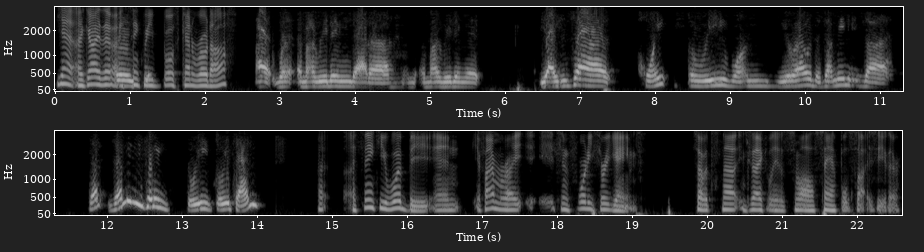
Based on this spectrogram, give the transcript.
Yeah, a guy that I think we both kind of wrote off. Uh, what, am I reading that? Uh, am I reading it? Yeah, he's uh point three one zero. Does that mean he's uh? That does that mean he's hitting three three ten? I, I think he would be, and if I'm right, it's in forty three games. So it's not exactly a small sample size either.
